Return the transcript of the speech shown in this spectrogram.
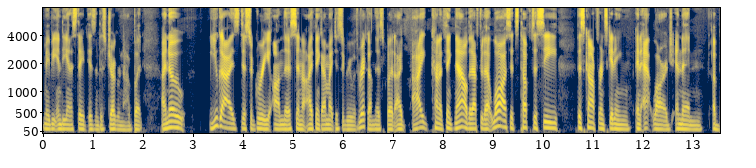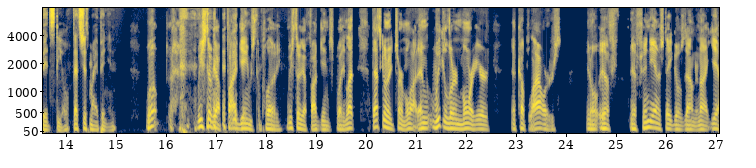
maybe Indiana State isn't this juggernaut. But I know you guys disagree on this, and I think I might disagree with Rick on this, but I I kind of think now that after that loss, it's tough to see this conference getting an at large and then a bid steal. That's just my opinion. Well, we still got five games to play. We still got five games to play. Let that's going to determine a lot, and we can learn more here in a couple hours. You know, if if Indiana State goes down tonight, yeah,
